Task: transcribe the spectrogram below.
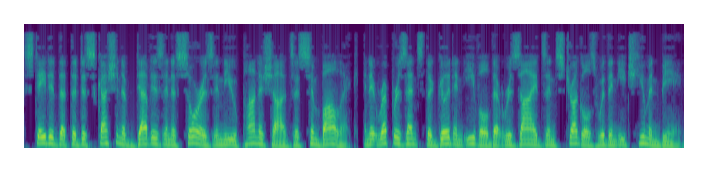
stated that the discussion of devas and asuras in the Upanishads is symbolic, and it represents the good and evil that resides and struggles within each human being.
